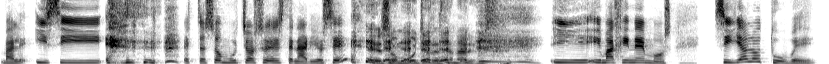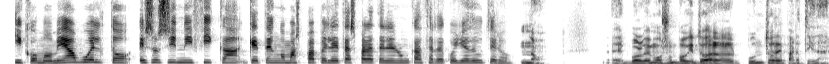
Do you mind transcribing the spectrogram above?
Vale, y si. Estos son muchos escenarios, ¿eh? ¿eh? son muchos escenarios. y imaginemos, si ya lo tuve y como me ha vuelto, ¿eso significa que tengo más papeletas para tener un cáncer de cuello de útero? No. Eh, volvemos un poquito al punto de partida.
